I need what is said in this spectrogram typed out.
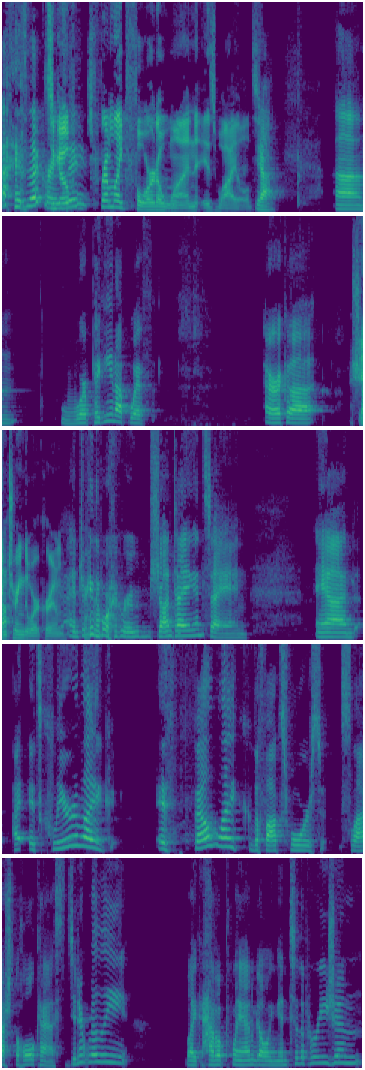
isn't that crazy? To go from like four to one is wild. Yeah. Um, we're picking it up with Erica Sha- Entering the workroom. entering the workroom, shantaing and saying, and I, it's clear like it felt like the Fox Force slash the whole cast didn't really like have a plan going into the Parisian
